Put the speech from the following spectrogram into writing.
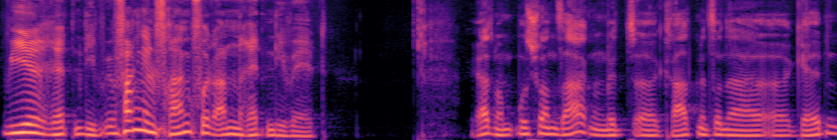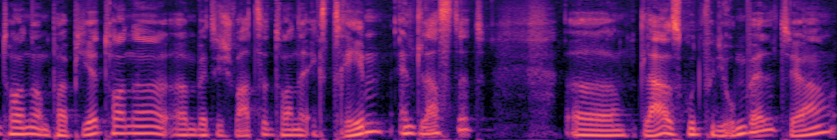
Wir retten die. Wir fangen in Frankfurt an und retten die Welt. Ja, man muss schon sagen, mit äh, gerade mit so einer äh, gelben Tonne und Papiertonne ähm, wird die schwarze Tonne extrem entlastet. Äh, klar, ist gut für die Umwelt, ja.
